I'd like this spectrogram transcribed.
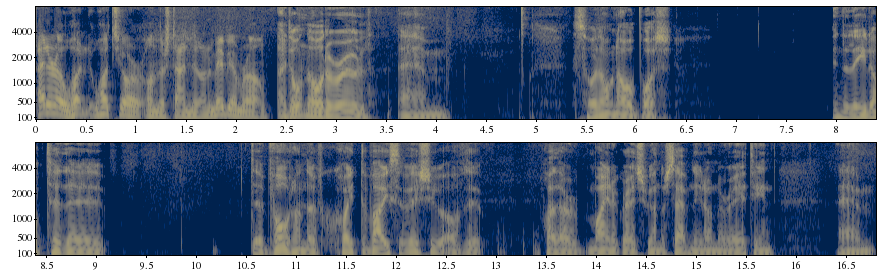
I don't know what what's your understanding on it. Maybe I'm wrong. I don't know the rule, um, so I don't know. But in the lead up to the the vote on the quite divisive issue of the whether minor grades should be under seventeen, under eighteen, um,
